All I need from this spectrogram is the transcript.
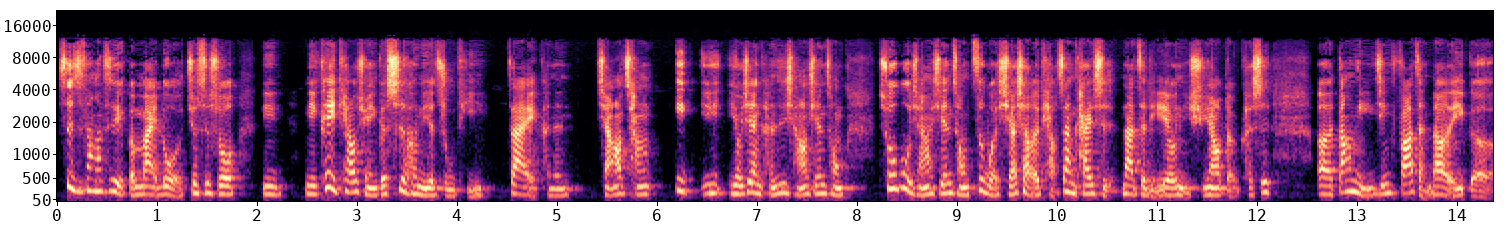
事实上它是有个脉络，就是说你你可以挑选一个适合你的主题，在可能想要尝一一有些人可能是想要先从初步想要先从自我小小的挑战开始，那这里也有你需要的，可是。呃，当你已经发展到了一个，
